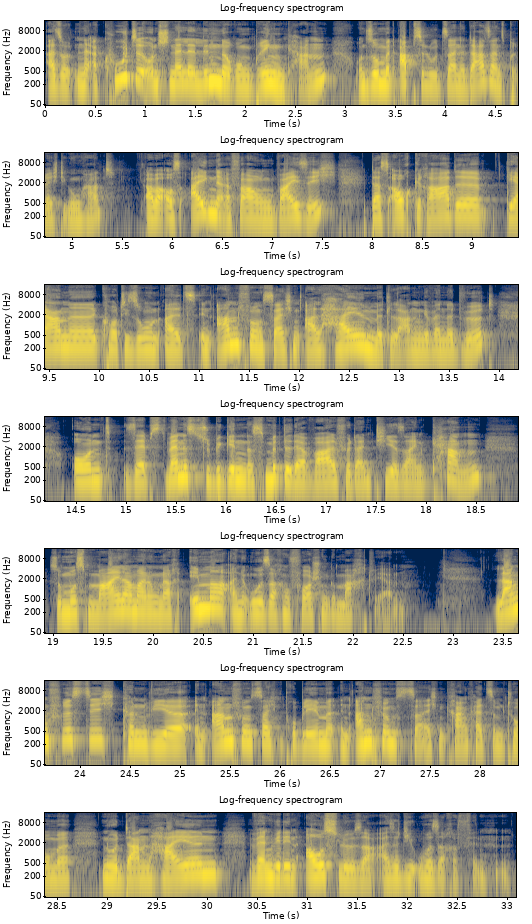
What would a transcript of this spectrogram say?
also eine akute und schnelle Linderung bringen kann und somit absolut seine Daseinsberechtigung hat. Aber aus eigener Erfahrung weiß ich, dass auch gerade gerne Cortison als in Anführungszeichen Allheilmittel angewendet wird. Und selbst wenn es zu Beginn das Mittel der Wahl für dein Tier sein kann, so muss meiner Meinung nach immer eine Ursachenforschung gemacht werden. Langfristig können wir in Anführungszeichen Probleme, in Anführungszeichen Krankheitssymptome nur dann heilen, wenn wir den Auslöser, also die Ursache finden.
